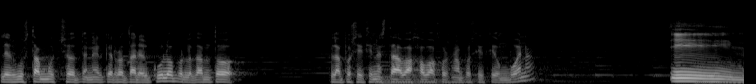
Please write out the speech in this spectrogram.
les gusta mucho tener que rotar el culo, por lo tanto la posición está abajo abajo es una posición buena. Y,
